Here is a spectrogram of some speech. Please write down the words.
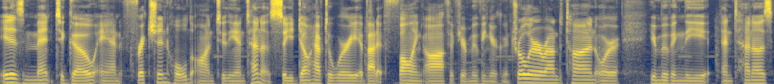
it is meant to go and friction hold on to the antennas, so you don't have to worry about it falling off if you're moving your controller around a ton or you're moving the antennas.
